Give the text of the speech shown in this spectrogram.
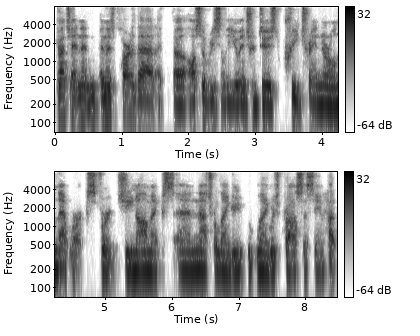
Gotcha. And, and as part of that, uh, also recently you introduced pre-trained neural networks for genomics and natural language, language processing. How,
